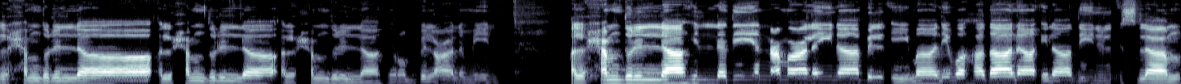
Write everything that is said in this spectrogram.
الحمد لله الحمد لله الحمد لله رب العالمين الحمد لله الذي أنعم علينا بالإيمان وهدانا إلى دين الإسلام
